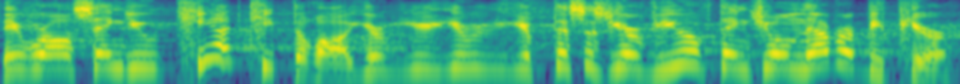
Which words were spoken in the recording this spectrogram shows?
They were all saying, you can't keep the law. You're, you're, you're, if this is your view of things, you'll never be pure.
